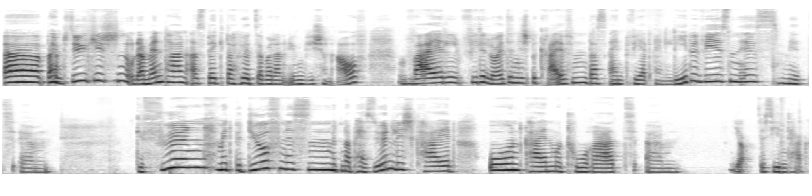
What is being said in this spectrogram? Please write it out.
Äh, beim psychischen oder mentalen Aspekt, da hört es aber dann irgendwie schon auf, weil viele Leute nicht begreifen, dass ein Pferd ein Lebewesen ist mit ähm, Gefühlen, mit Bedürfnissen, mit einer Persönlichkeit und kein Motorrad, ähm, ja, das jeden Tag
